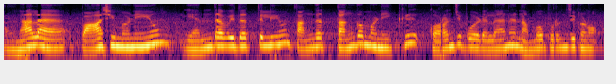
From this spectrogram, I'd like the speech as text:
அதனால் பாசிமணியும் எந்த விதத்துலேயும் தங்க தங்கமணிக்கு குறைஞ்சி போயிடலான்னு நம்ம புரிஞ்சுக்கணும்.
